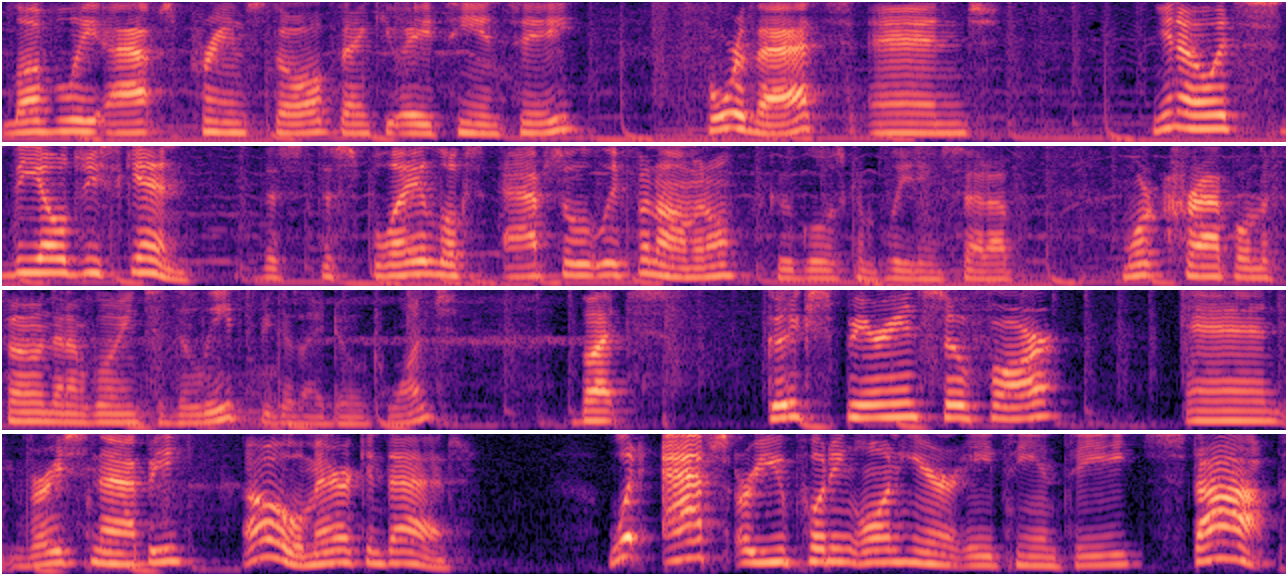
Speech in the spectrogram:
lovely apps pre-installed. Thank you, AT&T, for that. And, you know, it's the LG skin. This display looks absolutely phenomenal. Google is completing setup. More crap on the phone that I'm going to delete because I don't want. But good experience so far and very snappy. Oh, American Dad. What apps are you putting on here, AT&T? Stop.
